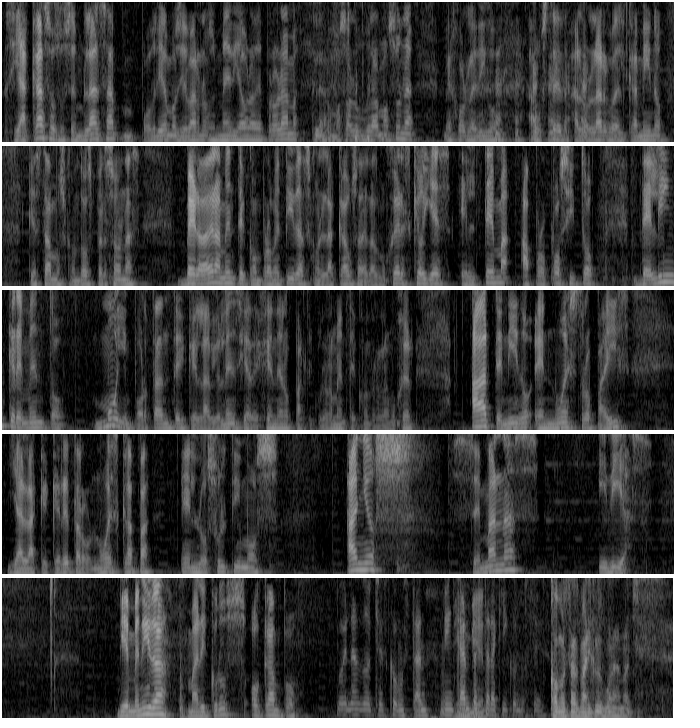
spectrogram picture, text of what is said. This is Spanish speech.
si acaso su semblanza, podríamos llevarnos media hora de programa. Como solo duramos una, mejor le digo a usted a lo largo del camino que estamos con dos personas verdaderamente comprometidas con la causa de las mujeres, que hoy es el tema a propósito del incremento muy importante que la violencia de género, particularmente contra la mujer, ha tenido en nuestro país y a la que Querétaro no escapa en los últimos años, semanas y días. Bienvenida, Maricruz Ocampo. Buenas noches, ¿cómo están? Me encanta estar aquí con ustedes. ¿Cómo estás, Maricruz? Buenas noches.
